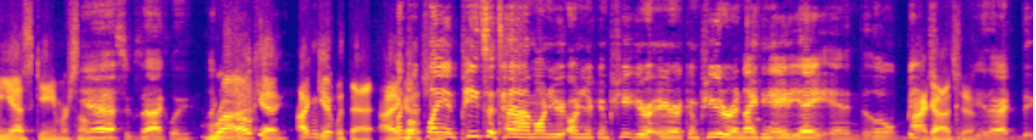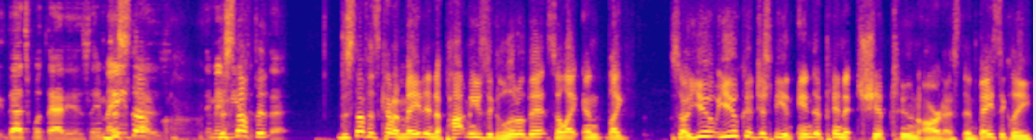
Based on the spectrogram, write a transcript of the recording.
NES game or something? yes, exactly. right. Okay, I can get with that. I Like got you. playing Pizza Time on your on your computer your, your computer in 1988, and the little beats. I got you gotcha. could- that- That's what that is. They made stuff- those. They made the stuff music with that- that. the stuff is kind of made into pop music a little bit. So like and like so you you could just be an independent chip tune artist and basically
